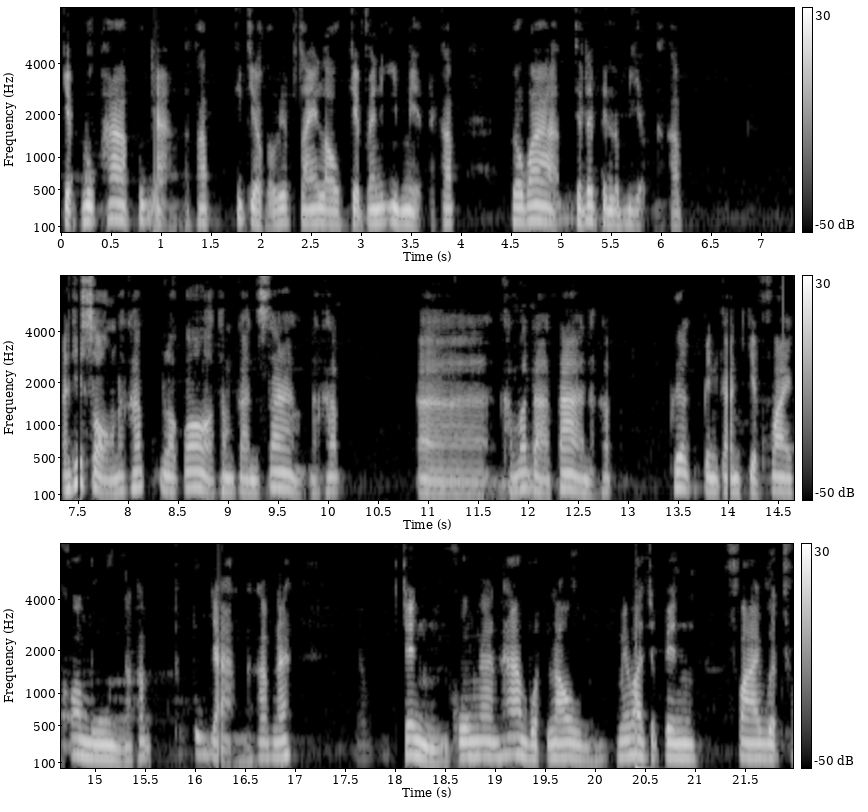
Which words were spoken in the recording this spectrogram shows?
เก็บรูปภาพทุกอย่างนะครับ ที่เกี่ยวกับเว็บไซต์เราเก็บไว้ใน image นะครับ เพื่อว่าจะได้เป็นระเบียบนะครับ อันที่สองนะครับ เราก็ทำการสร้างนะครับคำว่า data นะครับ เพื่อเป็นการเก็บไฟล์ข้อมูลนะครับทุกๆอย่างนะครับนะเช่นโครงงาน 5 บทเราไม่ว่าจะเป็นไฟล์ Word ไฟ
